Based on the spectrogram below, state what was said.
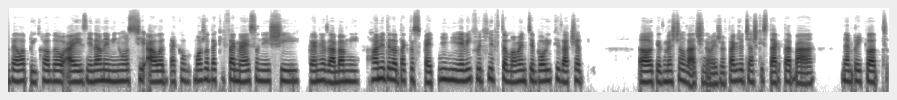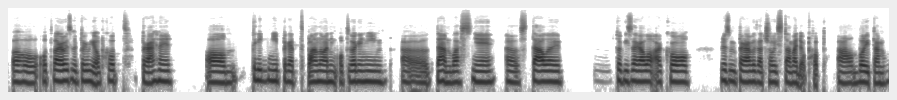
veľa príkladov aj z nedávnej minulosti, ale tako, možno taký fakt najsilnejší, pre mňa zábavný, hlavne teda takto spätne, nevyfutne v tom momente boli tie začiatky, uh, keď sme ešte začínali, že fakt, že ťažký startup a napríklad uh, otvárali sme prvý obchod v Prahe um, 3 dní pred plánovaným otvorením, uh, tam vlastne uh, stále to vyzeralo ako, že sme práve začali stavať obchod. A boli tam,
